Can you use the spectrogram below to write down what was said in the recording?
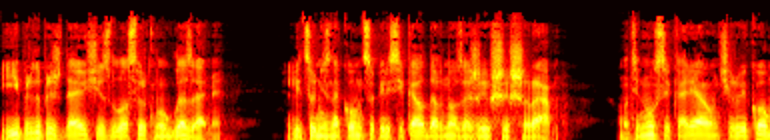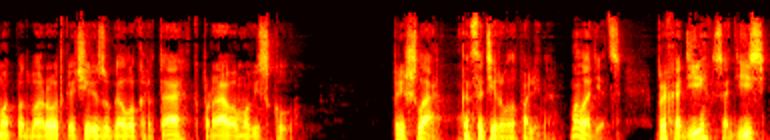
и предупреждающий зло сверкнул глазами. Лицо незнакомца пересекал давно заживший шрам. Он тянулся корявым червяком от подбородка через уголок рта к правому виску. «Пришла», — констатировала Полина. «Молодец. Проходи, садись.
